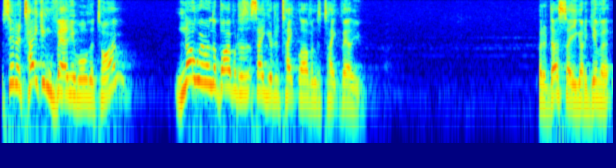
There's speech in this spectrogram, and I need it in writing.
instead of taking value all the time, Nowhere in the Bible does it say you're to take love and to take value. But it does say you've got to give it.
